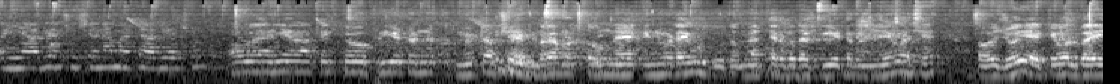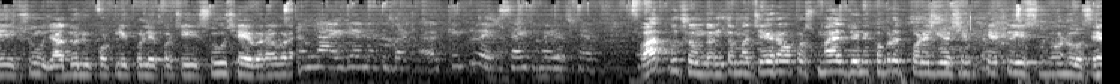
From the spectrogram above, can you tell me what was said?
અહીંયા આવ્યા છો શેના માટે આવ્યા છો? હવે અહીંયા કંઈક ક્રિએટરને મીટઅપ છે બરાબર? તો અમને એક ઇન્વાઇટ આવ્યું હતું તમને અત્યારે બધા ક્રિએટર અહીંયા આવ્યા છે. હવે જોઈએ કેવલભાઈ શું જાદુની પોટલી ખુલે પછી શું છે બરાબર? તમને આઈડિયા નથી બટ કેટલું એક્સાઇટમેન્ટ છે. વાત પૂછો બેન તમારા ચહેરા ઉપર સ્માઇલ જોઈને ખબર જ પડી ગઈ હશે કેટલી બોલો છે.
